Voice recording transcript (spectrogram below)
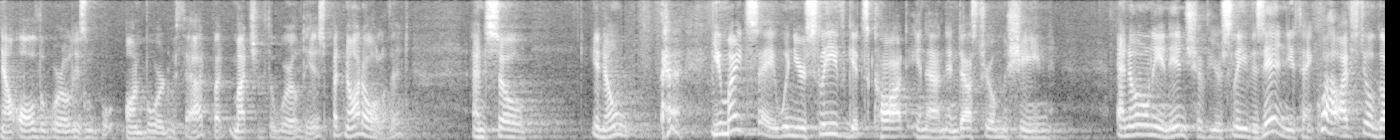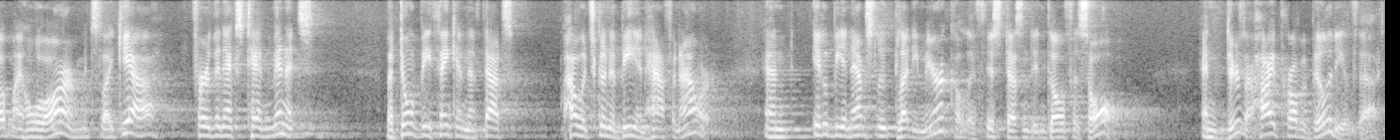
now all the world isn't on board with that, but much of the world is, but not all of it. And so, you know, you might say when your sleeve gets caught in an industrial machine, and only an inch of your sleeve is in, you think, well, I've still got my whole arm. It's like, yeah, for the next 10 minutes. But don't be thinking that that's how it's going to be in half an hour. And it'll be an absolute bloody miracle if this doesn't engulf us all. And there's a high probability of that.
